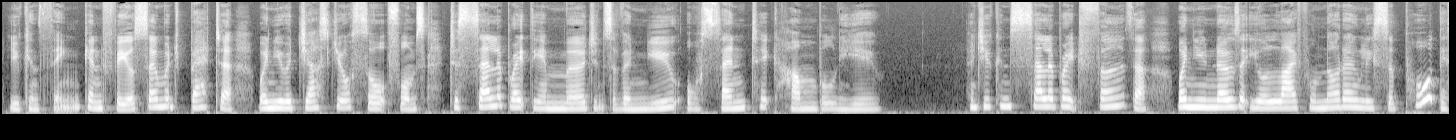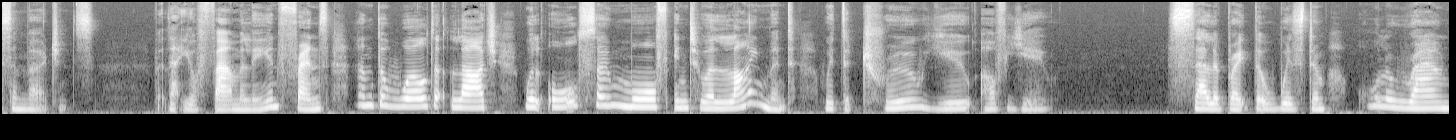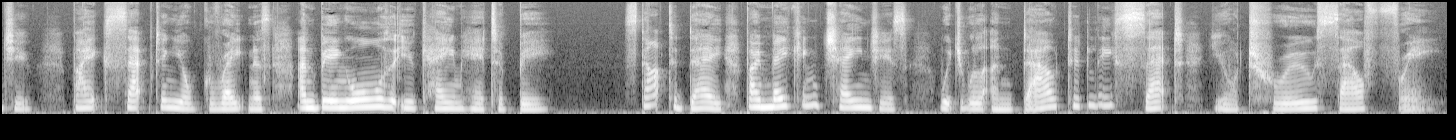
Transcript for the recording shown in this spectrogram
You can think and feel so much better when you adjust your thought forms to celebrate the emergence of a new, authentic, humble you. And you can celebrate further when you know that your life will not only support this emergence, but that your family and friends and the world at large will also morph into alignment with the true you of you. Celebrate the wisdom all around you by accepting your greatness and being all that you came here to be. Start today by making changes which will undoubtedly set your true self free.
